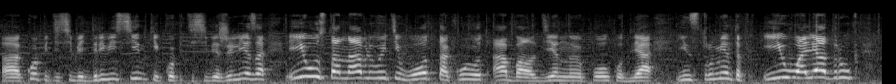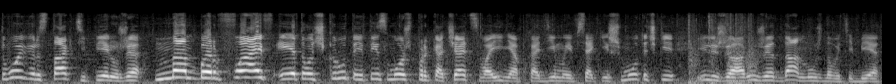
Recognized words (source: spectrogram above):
а, копите себе древесинки, копите себе железо и устанавливаете вот такую вот обалденную полку для инструментов. И вуаля, друг друг, твой верстак теперь уже number 5, и это очень круто, и ты сможешь прокачать свои необходимые всякие шмоточки или же оружие до нужного тебе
